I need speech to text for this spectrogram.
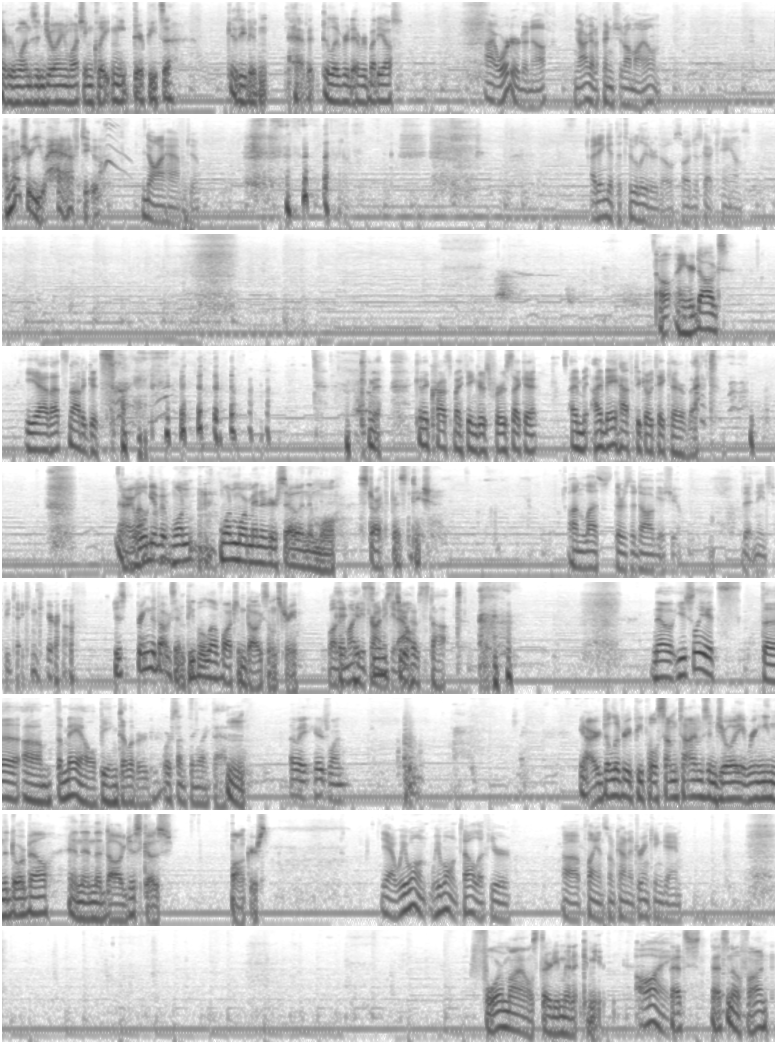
Everyone's enjoying watching Clayton eat their pizza because he didn't have it delivered to everybody else. I ordered enough. Now I gotta finish it on my own. I'm not sure you have to. No, I have to. I didn't get the two liter though, so I just got cans. Oh, I hear dogs. Yeah, that's not a good sign. gonna gonna cross my fingers for a second. I may, I may have to go take care of that. All right, Well, we'll give it one one more minute or so, and then we'll start the presentation. Unless there's a dog issue that needs to be taken care of. Just bring the dogs in. People love watching dogs on stream. Well, they It- might it be trying to seems get out. have stopped. no, usually it's the um, the mail being delivered or something like that. Hmm. Oh wait, here's one. Yeah, our delivery people sometimes enjoy ringing the doorbell, and then the dog just goes bonkers. Yeah, we won't we won't tell if you're uh, playing some kind of drinking game. Four miles, thirty minute commute. Oi. That's that's no fun.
